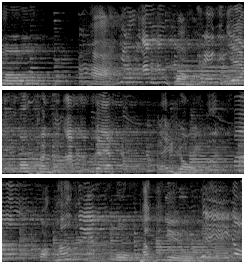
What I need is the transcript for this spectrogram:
cô. Hà như anh còn nguyên vẹn một hình anh đẹp. Để rồi ước mơ còn hơn em buồn thật nhiều Khi đó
